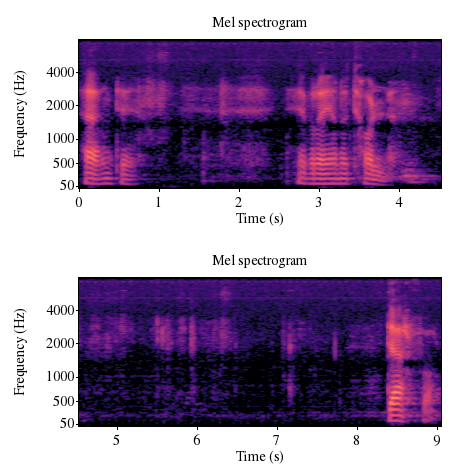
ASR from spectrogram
Herren til. Hebreerne 12. Derfor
